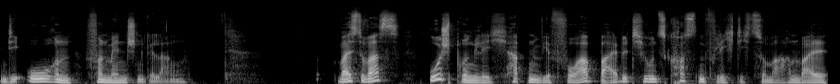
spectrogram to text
in die Ohren von Menschen gelangen. Weißt du was? Ursprünglich hatten wir vor, Bibletunes kostenpflichtig zu machen, weil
